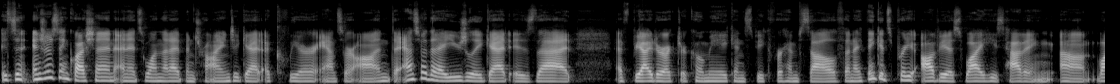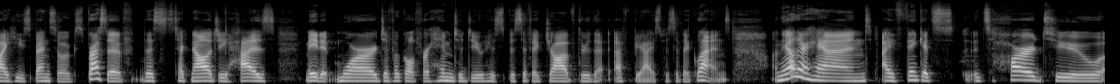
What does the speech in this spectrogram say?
it's an interesting question, and it's one that I've been trying to get a clear answer on. The answer that I usually get is that FBI Director Comey can speak for himself, and I think it's pretty obvious why he's having um, why he's been so expressive. This technology has made it more difficult for him to do his specific job through the FBI specific lens. On the other hand, I think it's it's hard to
